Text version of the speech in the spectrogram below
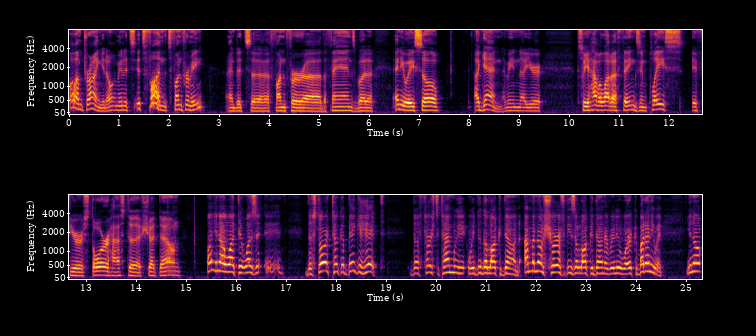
Well, I'm trying. You know, I mean, it's it's fun. It's fun for me, and it's uh, fun for uh, the fans. But uh, anyway, so again, I mean, uh, you're so you have a lot of things in place. If your store has to shut down, Well, you know what? It was it, the store took a big hit the first time we we do the lockdown. I'm not sure if these are lockdown or really work, but anyway, you know.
